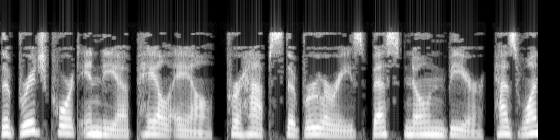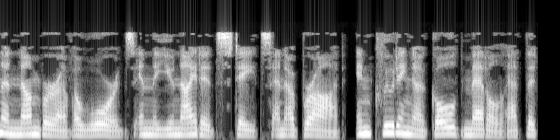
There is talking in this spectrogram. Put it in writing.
The Bridgeport India Pale Ale, perhaps the brewery's best-known beer, has won a number of awards in the United States and abroad, including a gold medal at the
